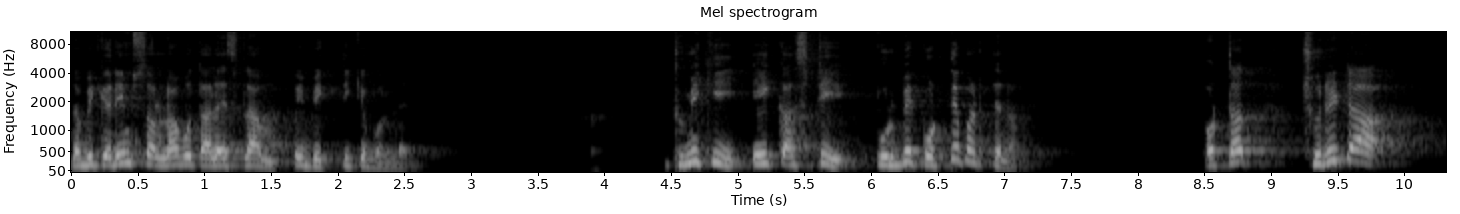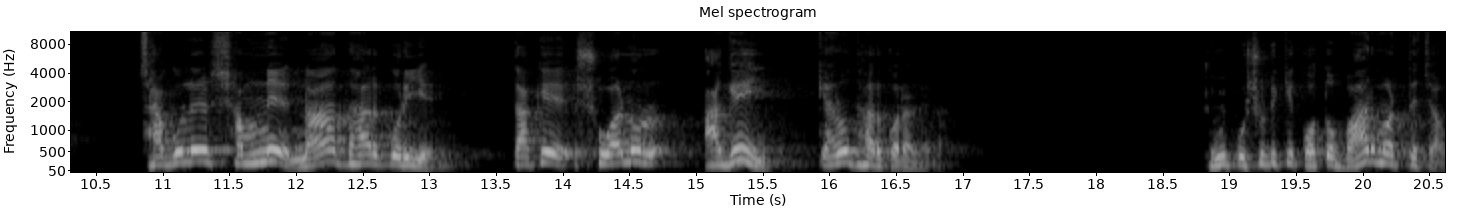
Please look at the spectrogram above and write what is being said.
নবী করিম সাল্লাহ তালা ইসলাম ওই ব্যক্তিকে বললেন, তুমি কি এই কাজটি পূর্বে করতে পারতে না? অর্থাৎ ছুরিটা ছাগলের সামনে না ধার করিয়ে তাকে শোয়ানোর আগেই কেন ধার করালে না? তুমি পশুটিকে কতবার মারতে চাও?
